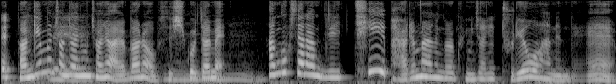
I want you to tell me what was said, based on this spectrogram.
반기문 네. 총장님 전혀 알 발음 없으시고 그다음에 음. 한국 사람들이 T 발음하는 걸 굉장히 두려워하는데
